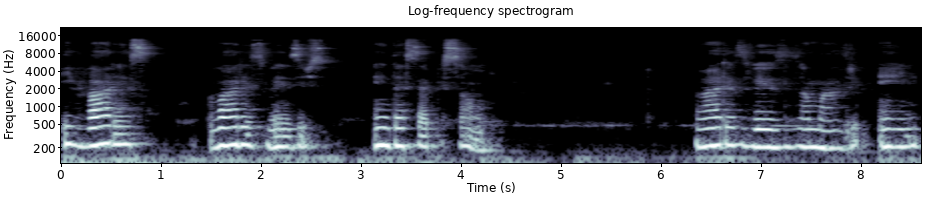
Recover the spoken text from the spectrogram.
e várias, várias vezes em decepção. Várias vezes a madre em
